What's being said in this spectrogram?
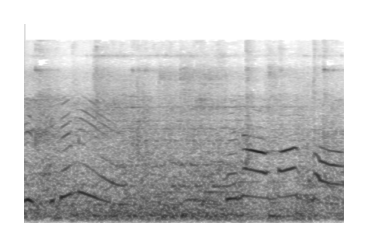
biz gidemeyiz. Seni almazlar.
